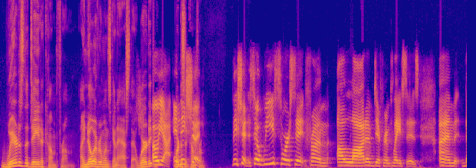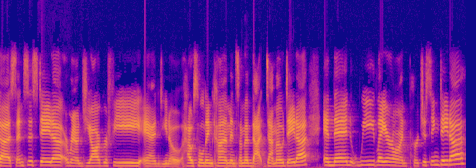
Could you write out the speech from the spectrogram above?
Where does the data come from? I know everyone's going to ask that. Where did? Oh, yeah, where and does they it come should. from? They should. So we source it from a lot of different places. Um, the census data around geography and you know household income and some of that demo data, and then we layer on purchasing data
